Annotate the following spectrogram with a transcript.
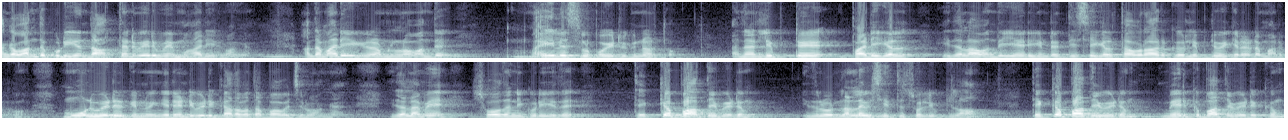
அங்கே வந்த குடியிருந்த அத்தனை பேருமே மாறிடுவாங்க. அந்த மாதிரி இருக்கிறவங்களாம் வந்து மைலஸில் போயிட்டுருக்குன்னு அர்த்தம். அந்த லிஃப்ட்டு படிகள் இதெல்லாம் வந்து ஏறுகின்ற திசைகள் தவறாக இருக்கும் லிஃப்ட் வைக்கிற இடமா இருக்கும். மூணு வீடு இருக்குன்னு வைங்க ரெண்டு வீடு கதவை தப்பாக வச்சுருவாங்க. இதெல்லாமே சோதனைக்குரியது. தெற்க பார்த்த வீடும் இதில் ஒரு நல்ல விஷயத்தை சொல்லிக்கலாம். தெற்க பார்த்த வீடும் மேற்கு பார்த்த வீடுக்கும்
